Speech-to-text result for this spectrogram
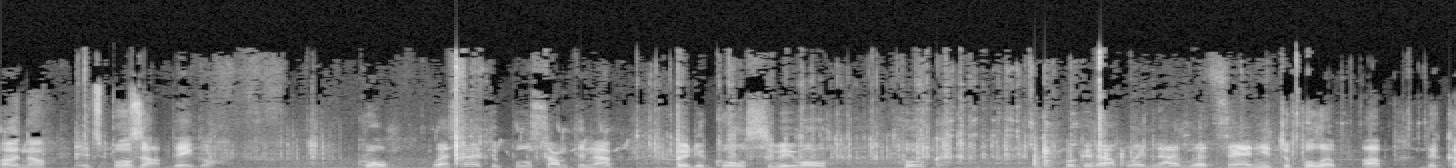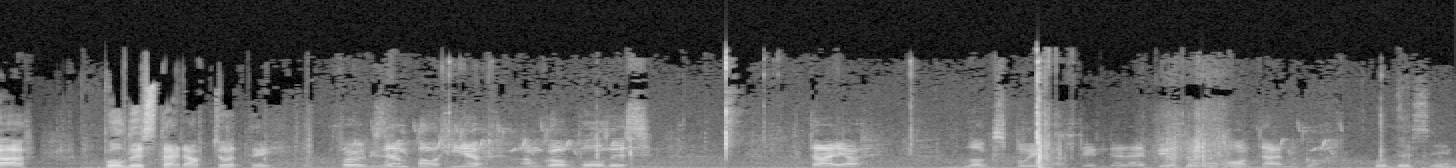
oh no it pulls up there you go. Cool. Let's try to pull something up pretty cool swivel hook. Hook it up like that. Let's say I need to pull up up the car. Pull this tied up to a tree for example here I'm gonna pull this tire lug splitter thing that I built a long time ago. Put this in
